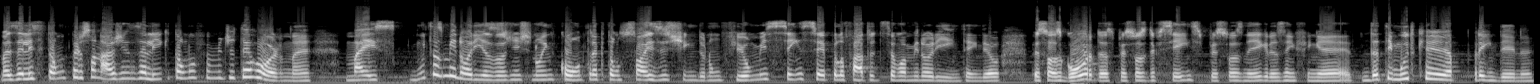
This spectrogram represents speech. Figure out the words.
mas eles estão personagens ali que estão no filme de terror, né? Mas muitas minorias a gente não encontra que estão só existindo num filme sem ser pelo fato de ser uma minoria, entendeu? Pessoas gordas, pessoas deficientes, pessoas negras, enfim, é, ainda tem muito que aprender, né?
